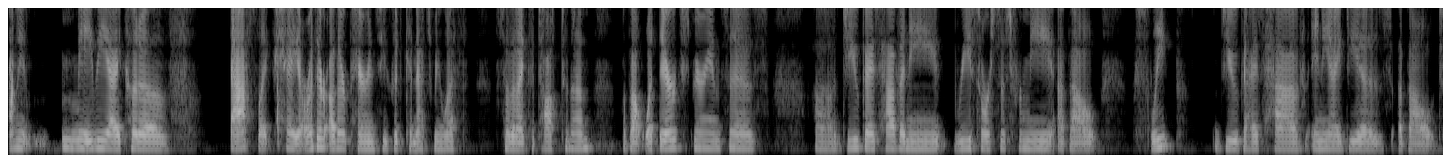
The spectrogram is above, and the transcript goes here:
I mean, maybe I could have asked, like, hey, are there other parents you could connect me with so that I could talk to them about what their experience is? Uh, do you guys have any resources for me about sleep? Do you guys have any ideas about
